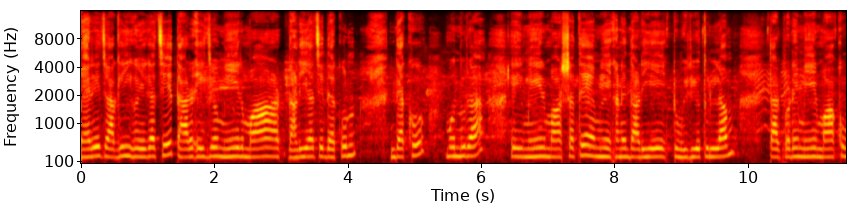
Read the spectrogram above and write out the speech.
ম্যারেজ আগেই হয়ে গেছে। তার এই যে মেয়ের মা দাঁড়িয়ে আছে, দেখুন। দেখো, বন্ধুরা, এই মেয়ের মার সাথে আমি এখানে দাঁড়িয়ে একটু ভিডিও তুললাম। তারপরে মেয়ের মা খুব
